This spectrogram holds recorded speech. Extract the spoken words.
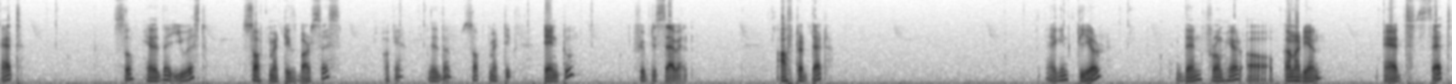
at so here is the US soft metric size okay this is the soft metric 10 to 57 after that again clear. Then from here uh, Canadian. Add set.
